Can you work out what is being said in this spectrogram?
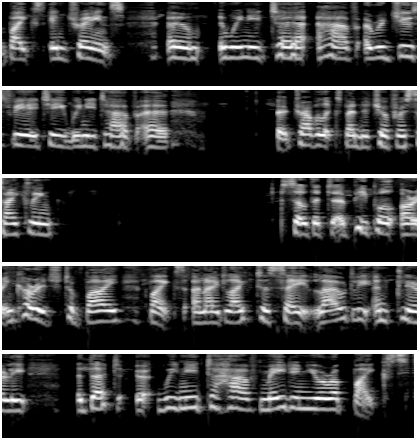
bikes in trains. Um, we need to have a reduced VAT. We need to have a, a travel expenditure for cycling so that uh, people are encouraged to buy bikes. And I'd like to say loudly and clearly that uh, we need to have made in Europe bikes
